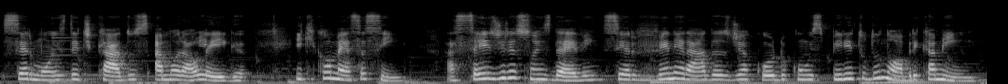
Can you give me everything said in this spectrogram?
sermões dedicados à moral leiga, e que começa assim: As seis direções devem ser veneradas de acordo com o espírito do nobre caminho.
